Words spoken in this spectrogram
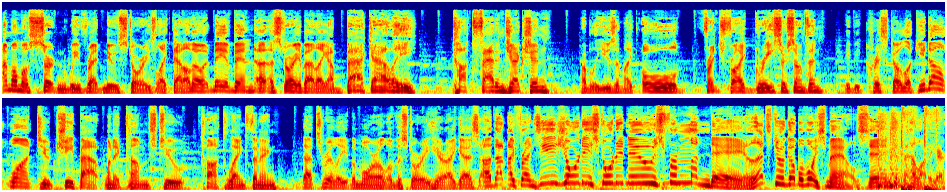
I'm almost certain we've read news stories like that, although it may have been a, a story about like a back alley cock fat injection, probably using like old French fried grease or something. Maybe Crisco. Look, you don't want to cheap out when it comes to cock lengthening. That's really the moral of the story here, I guess. Uh, that, my friends, is your distorted news for Monday. Let's do a couple voicemails and get the hell out of here.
